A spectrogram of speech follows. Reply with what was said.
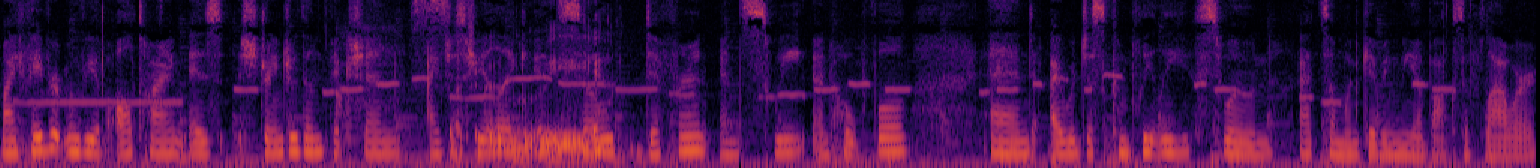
my favorite movie of all time is Stranger Than Fiction. I just feel like movie. it's so different and sweet and hopeful. And I would just completely swoon at someone giving me a box of flour.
